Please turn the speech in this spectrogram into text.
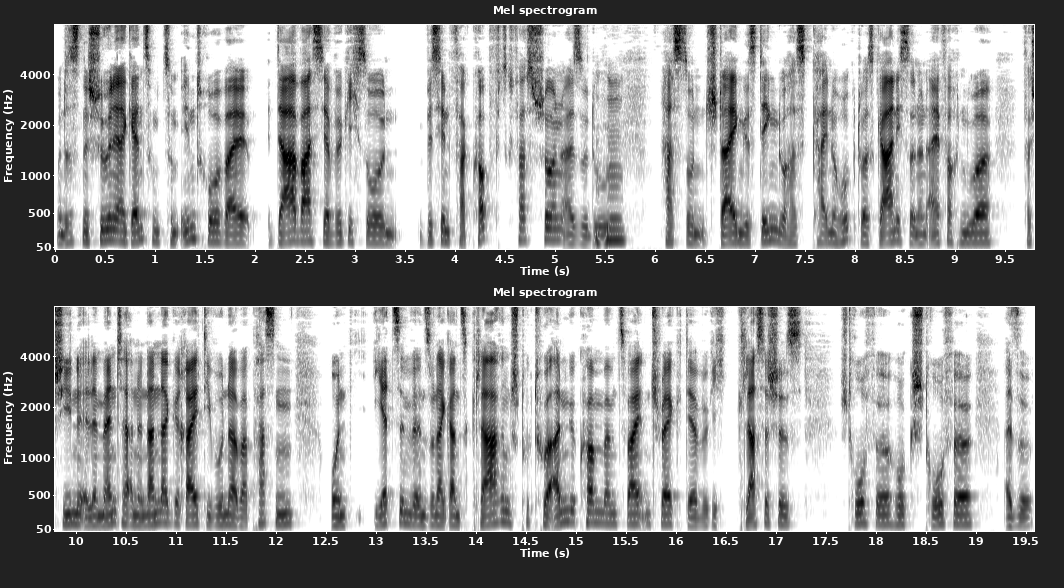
und das ist eine schöne Ergänzung zum Intro, weil da war es ja wirklich so ein bisschen verkopft fast schon. Also du mhm hast so ein steigendes Ding, du hast keine Hook, du hast gar nichts, sondern einfach nur verschiedene Elemente aneinandergereiht, die wunderbar passen. Und jetzt sind wir in so einer ganz klaren Struktur angekommen beim zweiten Track, der wirklich klassisches Strophe, Hook, Strophe. Also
